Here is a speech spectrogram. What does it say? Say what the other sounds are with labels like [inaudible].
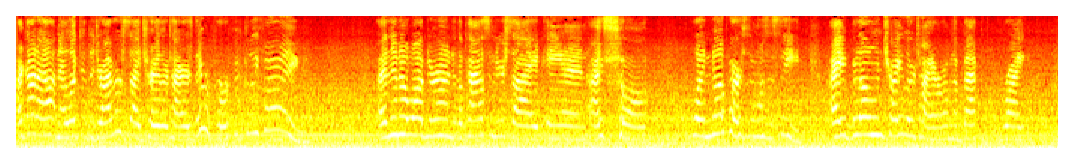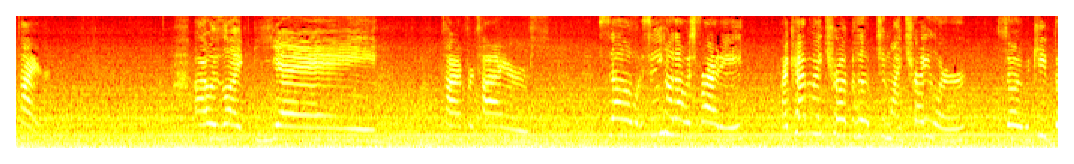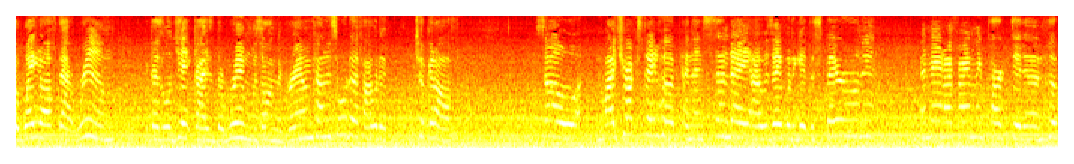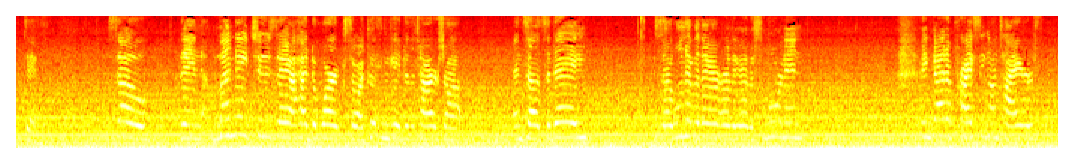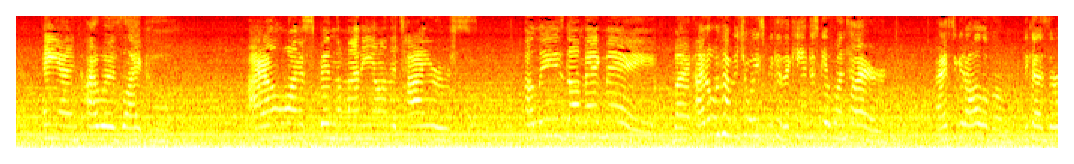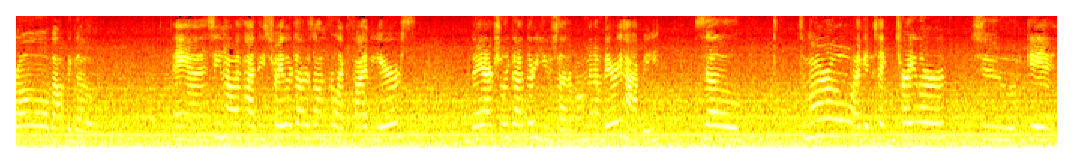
I got out and I looked at the driver's side trailer tires. They were perfectly fine. And then I walked around to the passenger side and I saw what no person wants to see a blown trailer tire on the back right tire. I was like, yay, time for tires. So, seeing how that was Friday, I kept my truck hooked to my trailer so it would keep the weight off that rim because legit guys the rim was on the ground kind of sort of if I would have took it off. So my truck stayed hooked and then Sunday I was able to get the spare on it and then I finally parked it and unhooked it. So then Monday Tuesday I had to work so I couldn't get to the tire shop until today. So I went over there earlier this morning and a pricing on tires and I was like I don't want to spend the money on the tires. Please don't make me. But I don't have a choice because I can't just get one tire. I have to get all of them because they're all about to go. And seeing how I've had these trailer tires on for like five years, they actually got their use out of them, and I'm very happy. So tomorrow I get to take the trailer to get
